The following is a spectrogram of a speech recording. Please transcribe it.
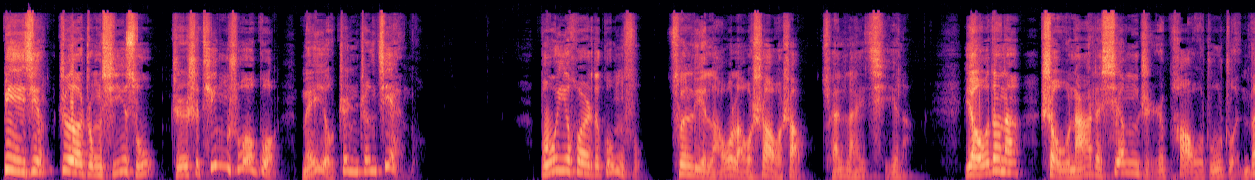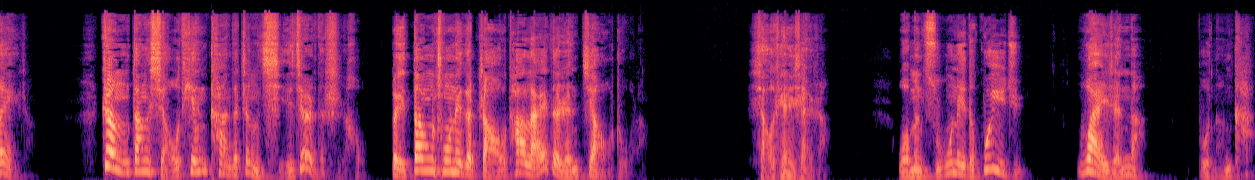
毕竟这种习俗只是听说过，没有真正见过。不一会儿的功夫，村里老老少少全来齐了。有的呢，手拿着香纸、炮竹，准备着。正当小天看得正起劲的时候，被当初那个找他来的人叫住了。小天先生，我们族内的规矩，外人呢不能看，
